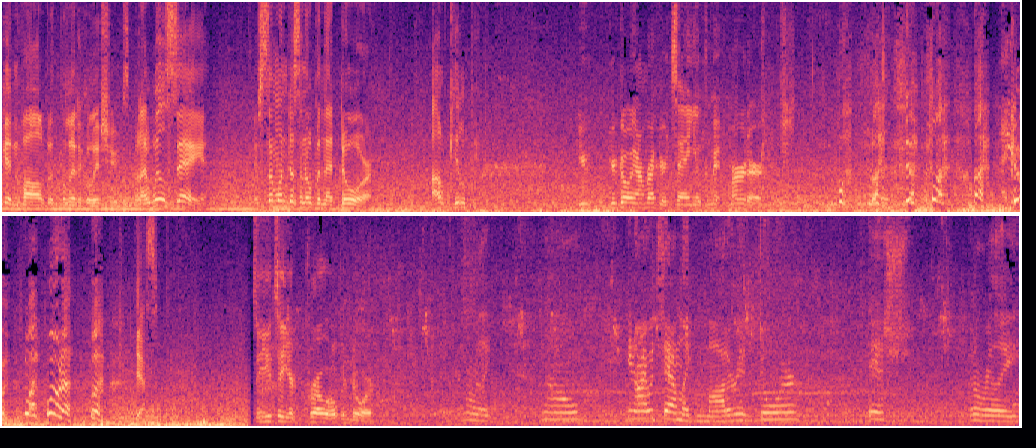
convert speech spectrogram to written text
get involved with political issues, but I will say, if someone doesn't open that door, I'll kill people. You, you're going on record saying you'll commit murder. What? What? What? Yes. So you'd say you're pro open door. I don't really. No. You know, I would say I'm like moderate door ish. I don't really.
